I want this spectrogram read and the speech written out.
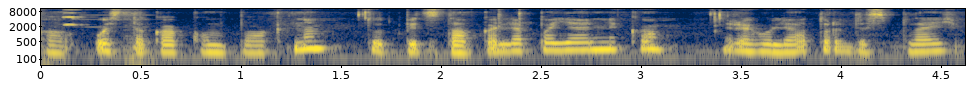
Така, ось така компактна. Тут підставка для паяльника, регулятор, дисплей.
